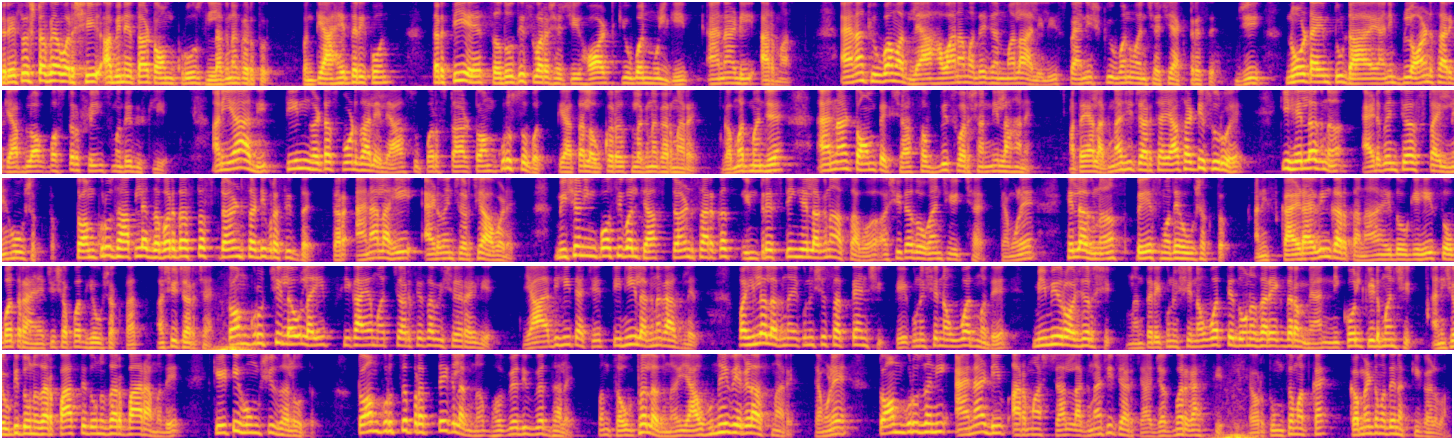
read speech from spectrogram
त्रेसष्टव्या वर्षी अभिनेता Tom cruise लग्न करतोय. पण ती आहे तरी कोण? तर ती आहे सदोतीस वर्षाची हॉट क्युबन मुलगी ॲना डी आर्मास. ॲना क्युबामधल्या हवानामध्ये जन्माला आलेली स्पॅनिश क्युबन वंशाची ॲक्ट्रेस आहे जी नो टाईम टू डाय आणि ब्लॉन्ड सारख्या ब्लॉकबस्टर फिल्म्समध्ये दिसली आहे. आणि याआधी तीन घटस्फोट झालेल्या सुपरस्टार टॉम क्रूजसोबत ती आता लवकरच लग्न करणार आहे. गमत म्हणजे ॲना टॉमपेक्षा सव्वीस वर्षांनी लहान आहे. आता या लग्नाची चर्चा यासाठी सुरू आहे की हे लग्न ॲडव्हेंचर स्टाईलने होऊ शकतं. टॉम क्रूज हा आपल्या जबरदस्त स्टंटसाठी प्रसिद्ध आहे. तर ॲनालाही ॲडव्हेंचरची आवड आहे. मिशन इम्पॉसिबलच्या स्टंटसारखंच इंटरेस्टिंग हे लग्न असावं अशी त्या दोघांची इच्छा आहे. त्यामुळे हे लग्न स्पेसमध्ये होऊ शकतं आणि स्काय डायव्हिंग करताना हे दोघेही सोबत राहण्याची शपथ घेऊ शकतात अशी चर्चा आहे. टॉम क्रूजची लव्ह लाईफ ही कायमच चर्चेचा विषय राहिली आहे. याआधीही त्याचे तिन्ही लग्न गाजलेत. पहिलं लग्न एकोणीसशे सत्त्याऐंशी ते एकोणीसशे नव्वदमध्ये मिमी रॉजरशी नंतर एकोणीसशे नव्वद ते दोन हजार एक दरम्यान निकोल किडमनशी आणि शेवटी दोन हजार पाच ते दोन हजार बारामध्ये केटी होमशी झालं होतं. टॉम क्रूजचं प्रत्येक लग्न भव्य दिव्यच झालंय. पण चौथं लग्न याहूनही वेगळं असणार आहे. त्यामुळे टॉम क्रूज आणि अॅना डीप आर्मासच्या लग्नाची चर्चा जगभर गाजते यावर तुमचं मत काय? कमेंटमध्ये नक्की कळवा.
